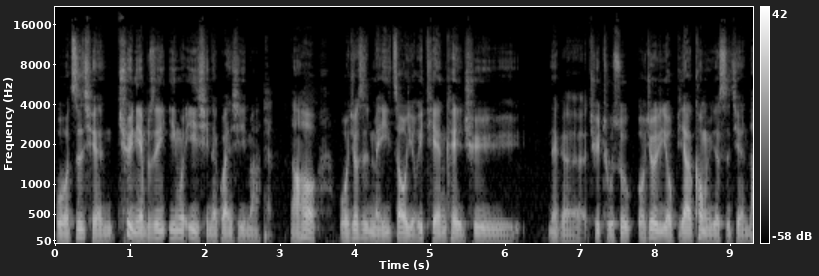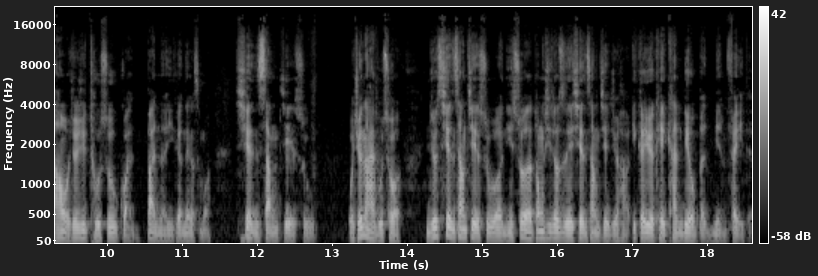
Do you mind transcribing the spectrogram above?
我之前去年不是因为疫情的关系嘛，然后我就是每一周有一天可以去那个去图书，我就有比较空余的时间，然后我就去图书馆办了一个那个什么线上借书，我觉得那还不错。你就线上借书哦，你所有的东西都直接线上借就好，一个月可以看六本免费的。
